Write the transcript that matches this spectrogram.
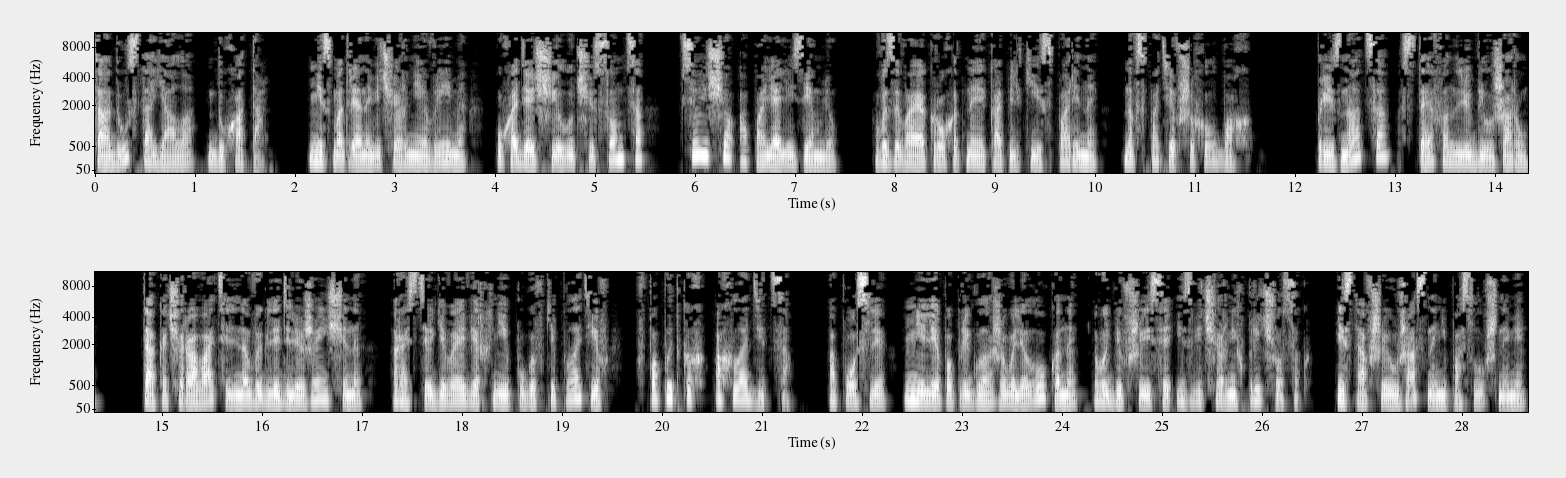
Саду стояла духота. Несмотря на вечернее время, уходящие лучи солнца все еще опаляли землю, вызывая крохотные капельки испарины на вспотевших лбах. Признаться, Стефан любил жару. Так очаровательно выглядели женщины, расстегивая верхние пуговки платьев в попытках охладиться, а после нелепо приглаживали локоны, выбившиеся из вечерних причесок и ставшие ужасно непослушными.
